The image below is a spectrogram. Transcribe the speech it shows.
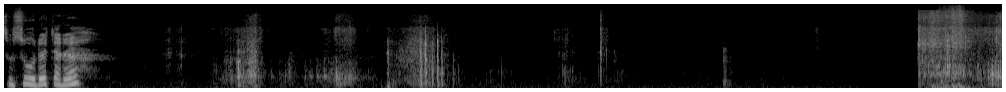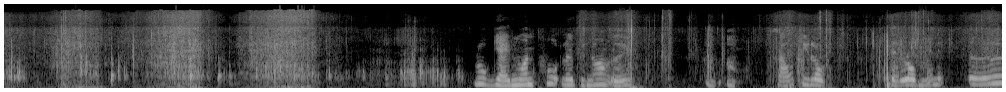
สู้ๆเด้อจ้ะเด้อลูกใหญ่นวลพุเลยพี่น้องเอ้ยเอาเสาที่ลมแต่ลมไหมเนี่ยเออ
